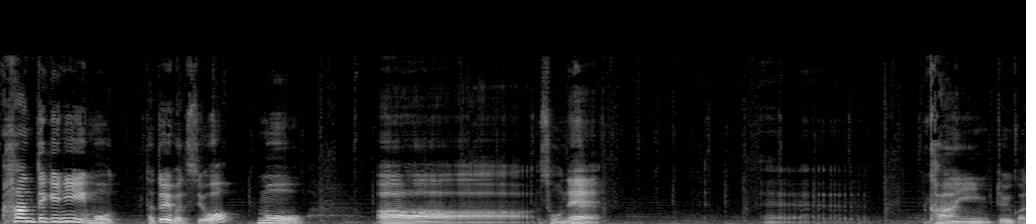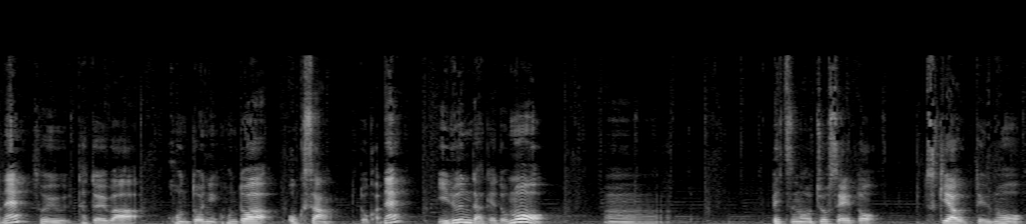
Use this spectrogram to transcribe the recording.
犯的にもう例えばですよもうあそうね、えー、会員というかねそういう例えば本当に本当は奥さんとかねいるんだけども、うん、別の女性と付き合うっていうのを、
